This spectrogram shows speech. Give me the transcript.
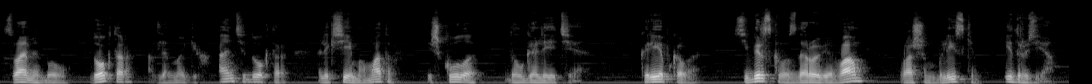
С вами был доктор, а для многих антидоктор Алексей Маматов из школы долголетия. Крепкого сибирского здоровья вам, вашим близким и друзьям.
